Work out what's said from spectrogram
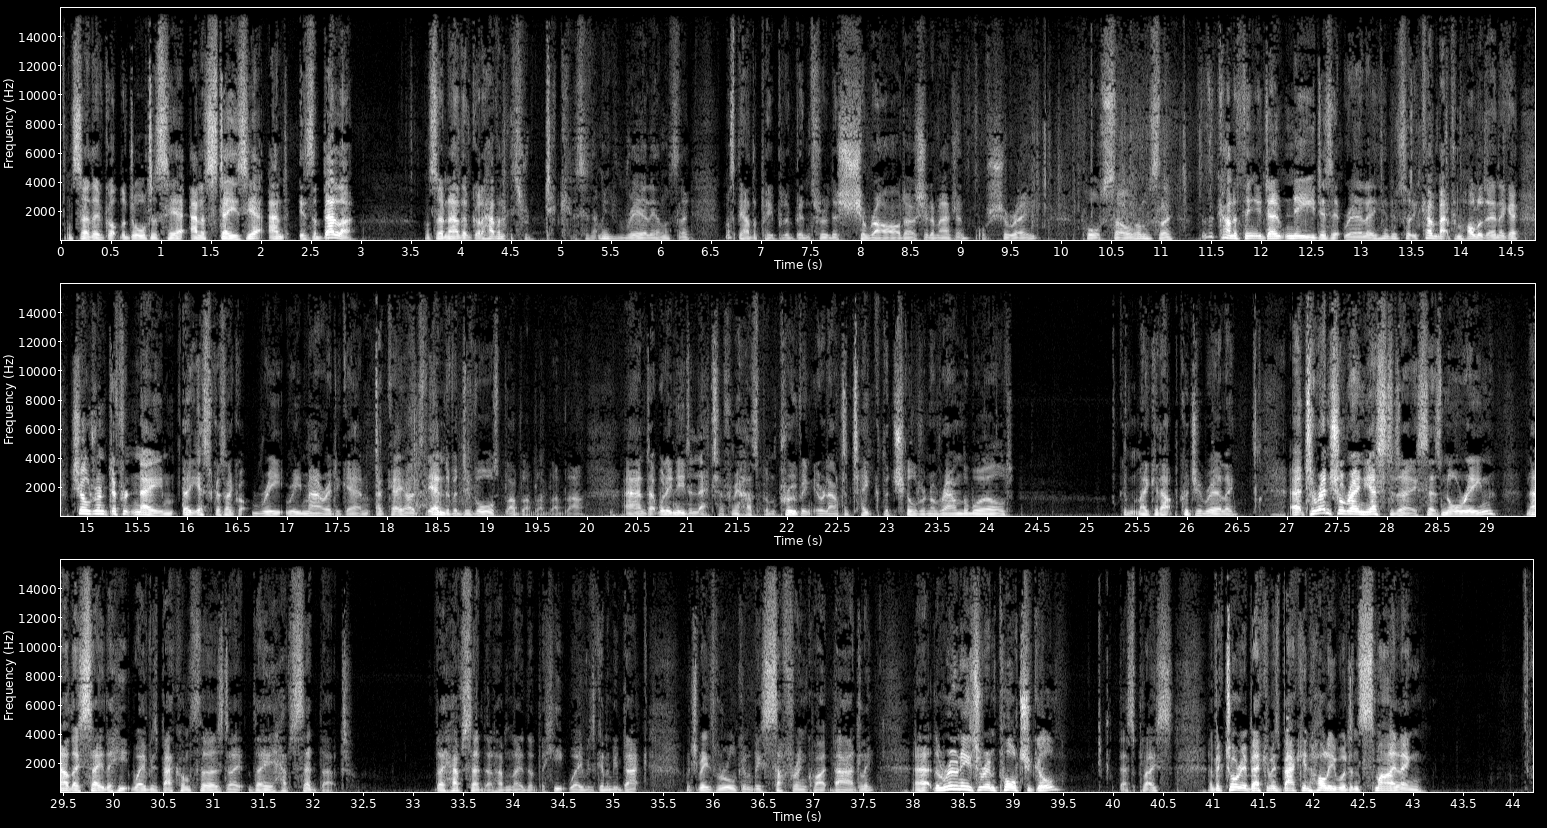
And so they've got the daughters here, Anastasia and Isabella. And so now they've got to have a. It's ridiculous. I mean, really, honestly. Must be other people who've been through this charade, I should imagine. Or charade. Poor soul, honestly. It's the kind of thing you don't need, is it, really? You, know, you come back from holiday and they go, children, different name. Uh, yes, because I got re- remarried again. Okay, oh, it's the end of a divorce, blah, blah, blah, blah, blah. And, uh, well, you need a letter from your husband proving you're allowed to take the children around the world. Couldn't make it up, could you, really? Uh, torrential rain yesterday, says Noreen. Now they say the heat wave is back on Thursday. They have said that. They have said that, haven't they? That the heat wave is going to be back, which means we're all going to be suffering quite badly. Uh, the Rooneys are in Portugal, best place, and Victoria Beckham is back in Hollywood and smiling.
